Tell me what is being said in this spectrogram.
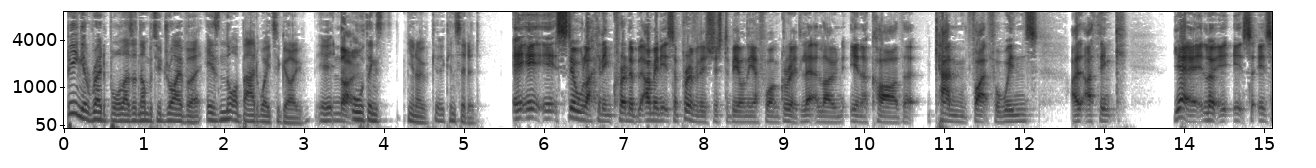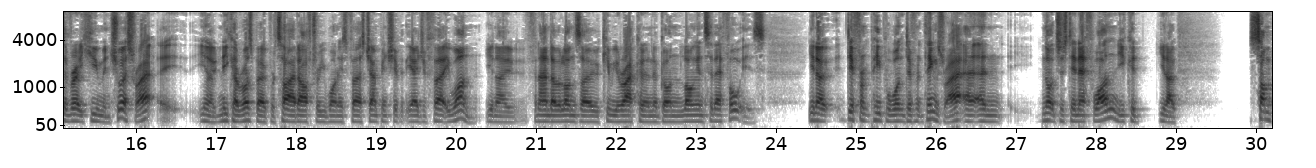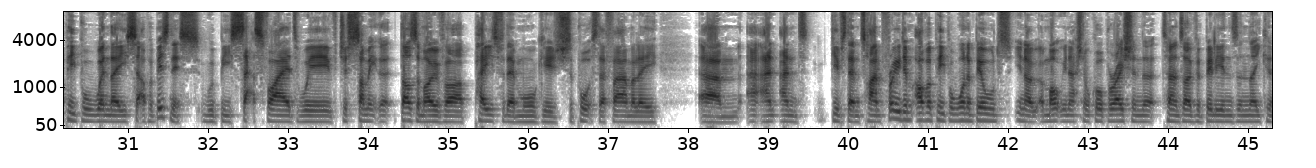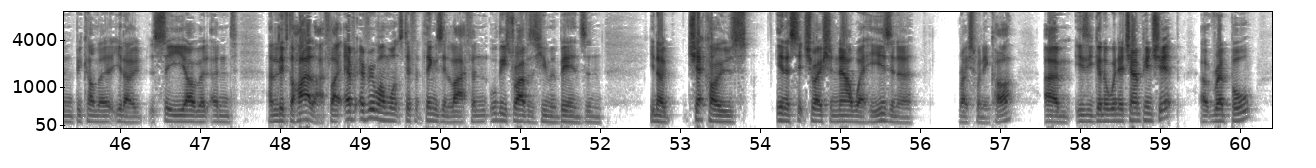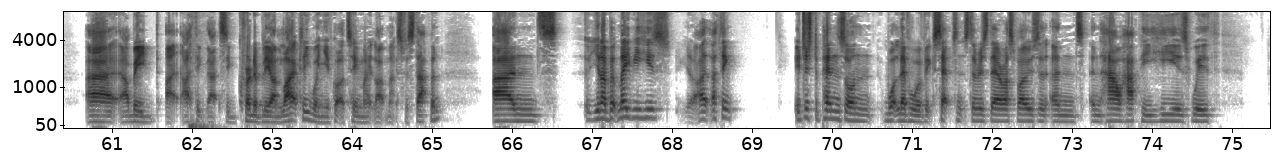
being at Red Bull as a number two driver is not a bad way to go. It, no. All things you know considered. It, it, it's still like an incredibly. I mean, it's a privilege just to be on the F1 grid, let alone in a car that can fight for wins. I, I think, yeah, look, it, it's it's a very human choice, right? you know, Nico Rosberg retired after he won his first championship at the age of 31. You know, Fernando Alonso, Kimi Raikkonen have gone long into their 40s. You know, different people want different things, right? And not just in F1, you could, you know, some people when they set up a business would be satisfied with just something that does them over, pays for their mortgage, supports their family, um, and and gives them time freedom. Other people want to build, you know, a multinational corporation that turns over billions and they can become a, you know, CEO and and live the higher life. Like ev- everyone wants different things in life, and all these drivers are human beings. And you know, Checo's in a situation now where he is in a race-winning car. Um, is he going to win a championship at Red Bull? Uh, I mean, I, I, think that's incredibly unlikely when you've got a teammate like Max Verstappen. And you know, but maybe he's. You know, I, I think it just depends on what level of acceptance there is there, I suppose, and and how happy he is with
